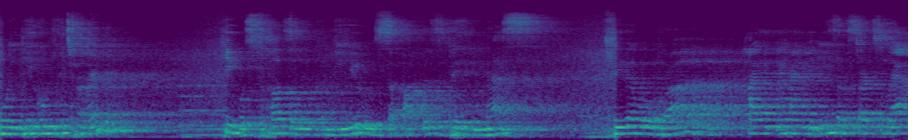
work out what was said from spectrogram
When Diego returned, he was puzzled and confused about this big. Frida would run, hide behind the easel and start to laugh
